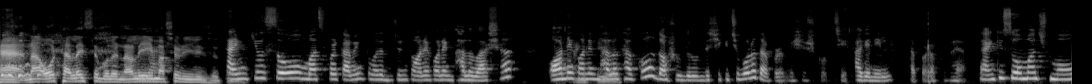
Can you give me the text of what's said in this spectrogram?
হ্যাঁ না ও ঠেলাইছে বলে না হলে এই মাসে রিলিজ হতো। Thank you so much for coming তোমাদের দুজনকে অনেক অনেক ভালোবাসা। অনেক অনেক ভালো থাকো। দর্শকদের উদ্দেশ্যে কিছু বলো তারপর আমি শেষ করছি। আগে নীল তারপর রাফা ভাইয়া। Thank you so much Mou.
